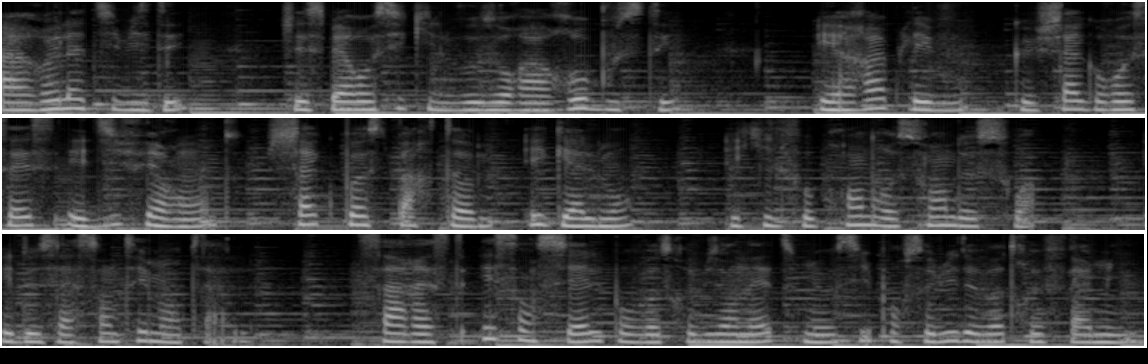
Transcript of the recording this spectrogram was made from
à relativiser. J'espère aussi qu'il vous aura reboosté. Et rappelez-vous que chaque grossesse est différente, chaque postpartum également, et qu'il faut prendre soin de soi et de sa santé mentale. Ça reste essentiel pour votre bien-être, mais aussi pour celui de votre famille.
